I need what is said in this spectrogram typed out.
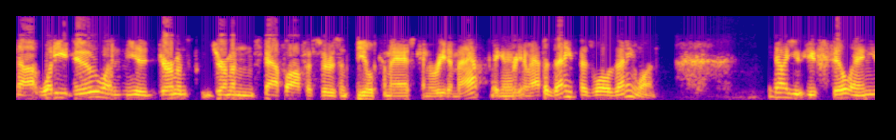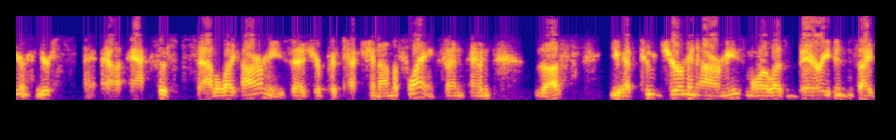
Now, what do you do when you, German German staff officers and field commands can read a map? They can read a map as any as well as anyone you know, you, you fill in your, your uh, Axis satellite armies as your protection on the flanks. And, and thus, you have two German armies more or less buried inside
